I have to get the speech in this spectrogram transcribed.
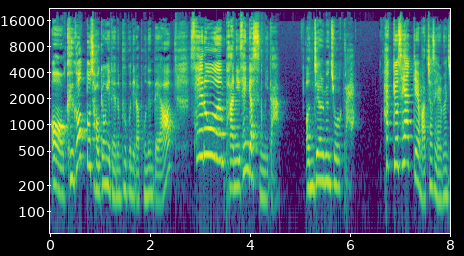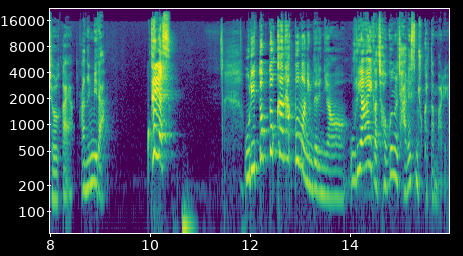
어, 그것도 적용이 되는 부분이라 보는데요. 새로운 반이 생겼습니다. 언제 열면 좋을까요? 학교 새 학기에 맞춰서 열면 좋을까요? 아닙니다. 틀렸어! 우리 똑똑한 학부모님들은요, 우리 아이가 적응을 잘했으면 좋겠단 말이에요.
